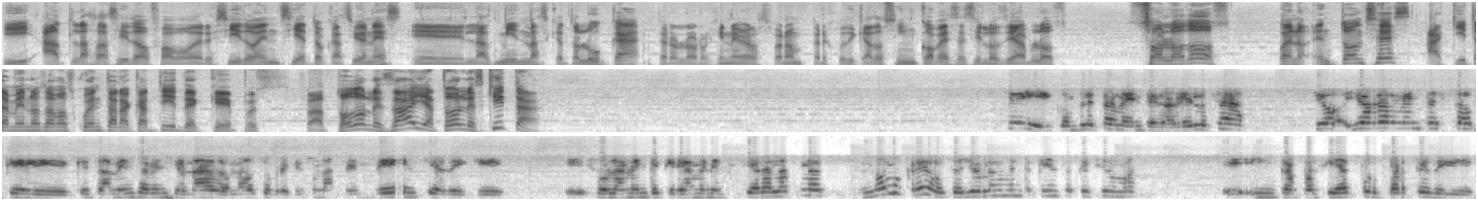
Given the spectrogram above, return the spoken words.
Y Atlas ha sido favorecido en siete ocasiones, eh, las mismas que Toluca, pero los rojinegros fueron perjudicados cinco veces y los Diablos solo dos. Bueno, entonces aquí también nos damos cuenta, Nakati, de que pues a todos les da y a todos les quita. Sí, completamente, Gabriel. O sea, yo, yo realmente esto que, que también se ha mencionado, ¿no? Sobre que es una tendencia de que eh, solamente querían beneficiar al Atlas, no lo creo. O sea, yo realmente pienso que ha sido más eh, incapacidad por parte de,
